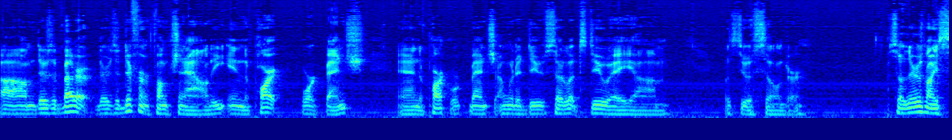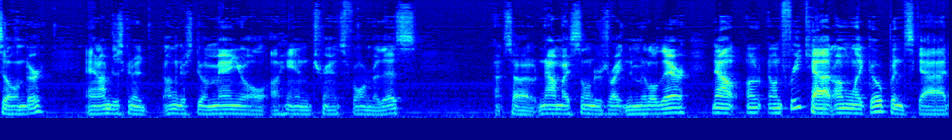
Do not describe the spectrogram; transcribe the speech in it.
um, there's a better, there's a different functionality in the part workbench. And the part workbench I'm going to do. So let's do a, um, let's do a cylinder. So there's my cylinder, and I'm just to, I'm to just do a manual, a hand transform of this. Uh, so now my cylinder's right in the middle there. Now on, on FreeCAD, unlike OpenSCAD,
